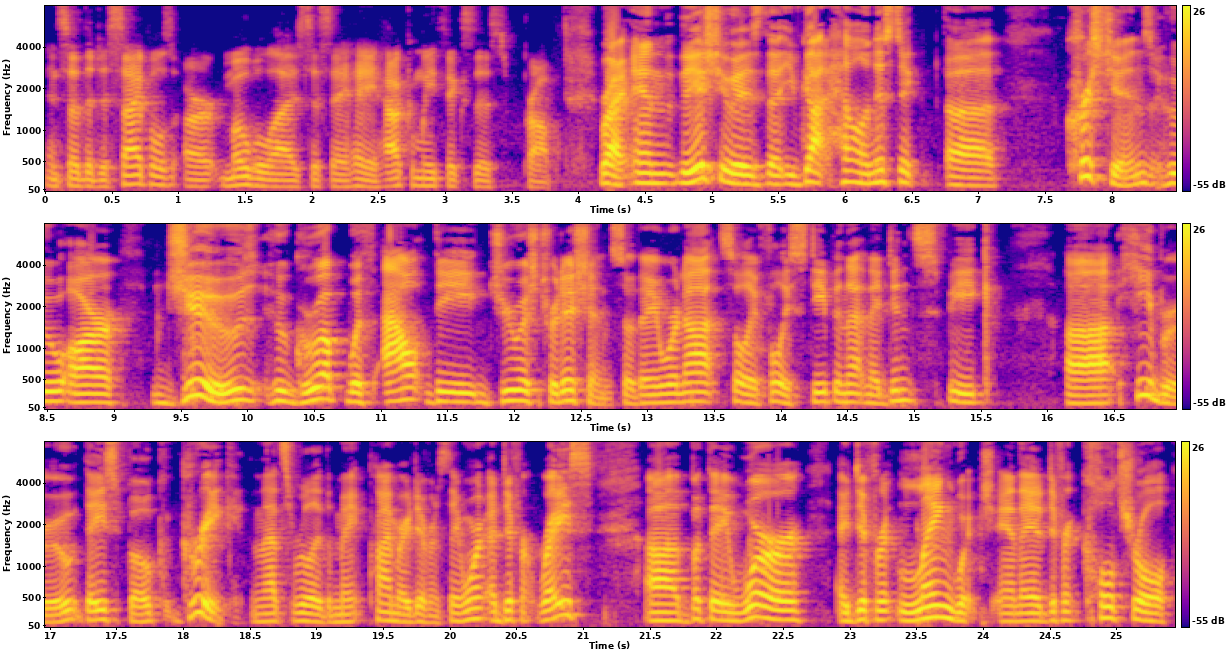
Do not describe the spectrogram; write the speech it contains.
and so the disciples are mobilized to say, hey, how can we fix this problem? Right. And the issue is that you've got Hellenistic uh, Christians who are Jews who grew up without the Jewish tradition. So they were not solely fully steeped in that, and they didn't speak uh, Hebrew, they spoke Greek, and that's really the main, primary difference. They weren't a different race, uh, but they were a different language, and they had a different cultural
